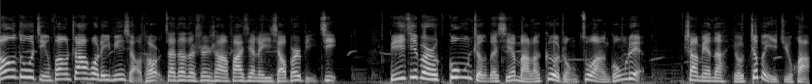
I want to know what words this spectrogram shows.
成都警方抓获了一名小偷，在他的身上发现了一小本笔记，笔记本工整地写满了各种作案攻略，上面呢有这么一句话：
